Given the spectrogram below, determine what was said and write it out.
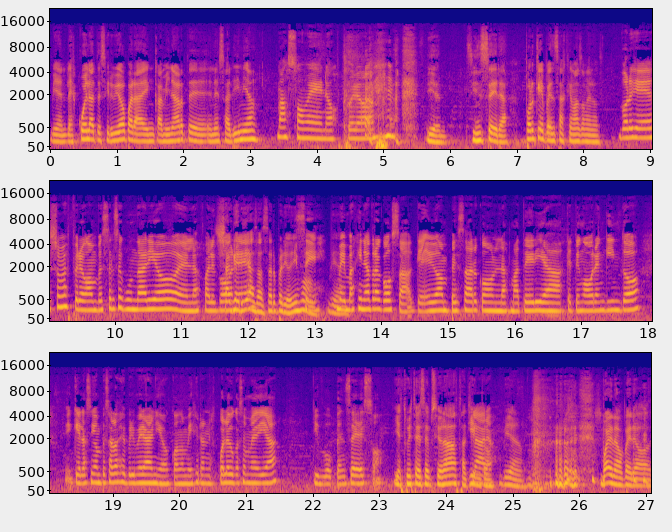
Bien, ¿la escuela te sirvió para encaminarte en esa línea? Más o menos, pero... Bien, sincera. ¿Por qué pensás que más o menos? Porque yo me espero cuando empecé el secundario en las Falcones. ¿Ya querías hacer periodismo? Sí, Bien. me imaginé otra cosa, que iba a empezar con las materias que tengo ahora en quinto y que las iba a empezar desde primer año. Cuando me dijeron Escuela de Educación Media, tipo, pensé eso. Y estuviste decepcionada hasta quinto. Claro. Bien. bueno, pero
